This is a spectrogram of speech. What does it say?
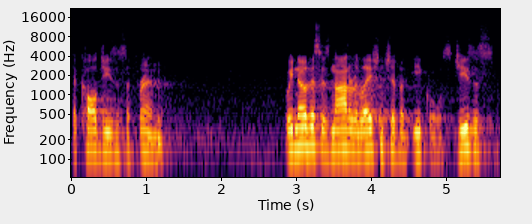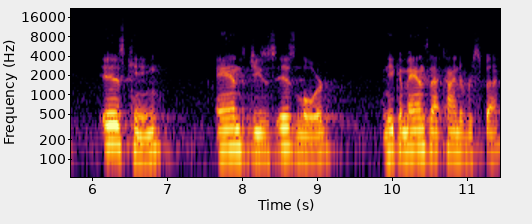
to call Jesus a friend. We know this is not a relationship of equals. Jesus is king and Jesus is Lord, and he commands that kind of respect.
